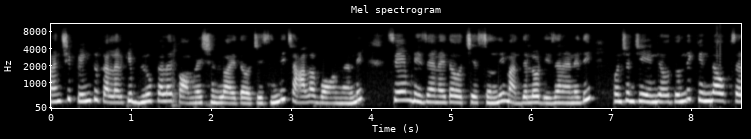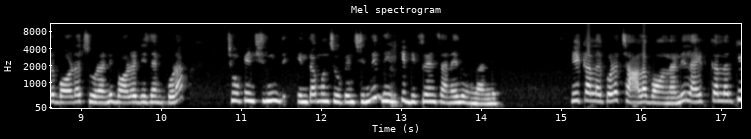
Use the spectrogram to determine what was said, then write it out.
మంచి పింక్ కలర్కి బ్లూ కలర్ కాంబినేషన్లో అయితే వచ్చేసింది. చాలా బాగుందండి. సేమ్ డిజైన్ అయితే వచ్చేస్తుంది. మధ్యలో డిజైన్ అనేది కొంచెం చేంజ్ అవుతుంది. కింద ఒకసారి బార్డర్ చూడండి. బార్డర్ డిజైన్ కూడా చూపించింది ఇంతకుముందు చూపించింది. దీనికి డిఫరెన్స్ అనేది ఉందండి. ఈ కలర్ కూడా చాలా బాగుందండి. లైట్ కలర్కి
